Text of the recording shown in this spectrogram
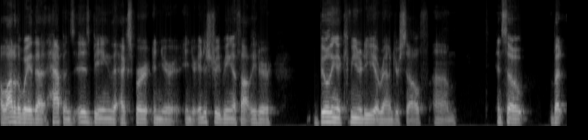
a lot of the way that happens is being the expert in your in your industry being a thought leader building a community around yourself um, and so but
